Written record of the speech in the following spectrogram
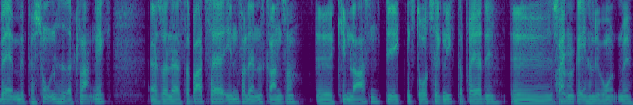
hvad med personlighed og klang, ikke? Altså lad os da bare tage inden for landets grænser. Øh, Kim Larsen, det er ikke den store teknik, der præger det øh, sangergan, han løber rundt med.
